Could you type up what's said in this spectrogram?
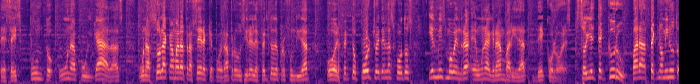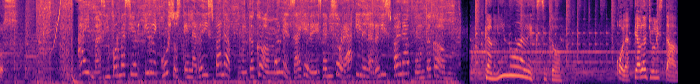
de 6.1 pulgadas, una sola cámara trasera que podrá producir el efecto de profundidad o el efecto portrait en las fotos y el mismo vendrá en una gran variedad de colores. Soy el Tech Guru para Tecnominutos. Hay más información y recursos en la redhispana.com. Un mensaje de esta emisora y de la redhispana.com. Camino al éxito. Hola, te habla Julie Stav.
